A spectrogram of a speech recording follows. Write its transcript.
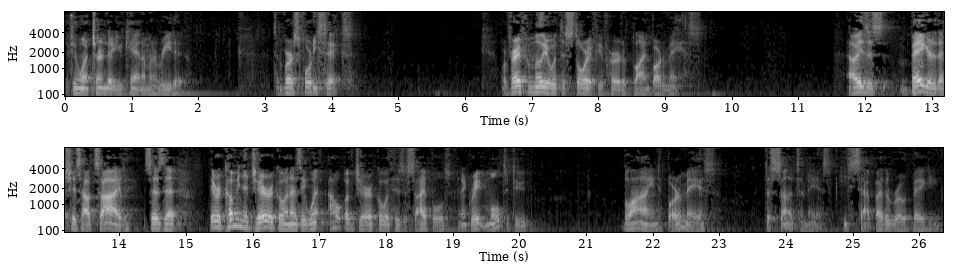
If you want to turn there, you can. I'm going to read it. It's in verse 46. We're very familiar with this story if you've heard of blind Bartimaeus. Now, he's this beggar that's just outside. It says that they were coming to Jericho, and as they went out of Jericho with his disciples and a great multitude, blind Bartimaeus the son of Timaeus. He sat by the road begging.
